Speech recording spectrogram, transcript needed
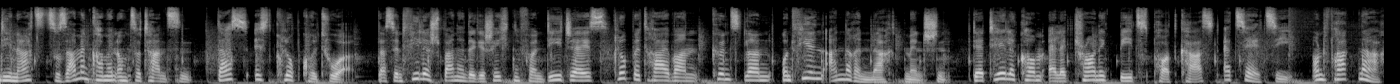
die nachts zusammenkommen, um zu tanzen. Das ist Clubkultur. Das sind viele spannende Geschichten von DJs, Clubbetreibern, Künstlern und vielen anderen Nachtmenschen. Der Telekom Electronic Beats Podcast erzählt sie und fragt nach.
